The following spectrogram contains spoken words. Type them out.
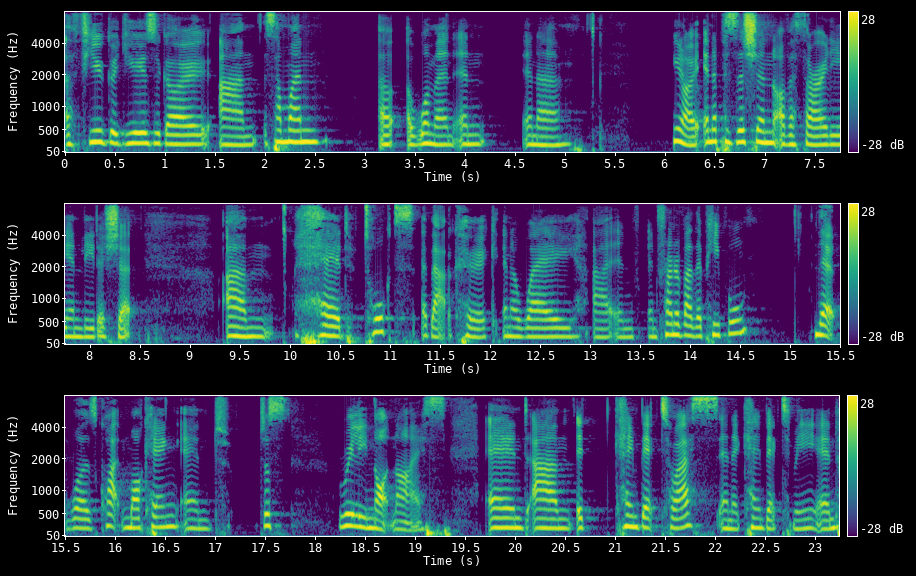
a, few good years ago, um, someone, a, a, woman in in a, you know, in a position of authority and leadership, um, had talked about Kirk in a way uh, in in front of other people that was quite mocking and just really not nice. And um, it came back to us and it came back to me. And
